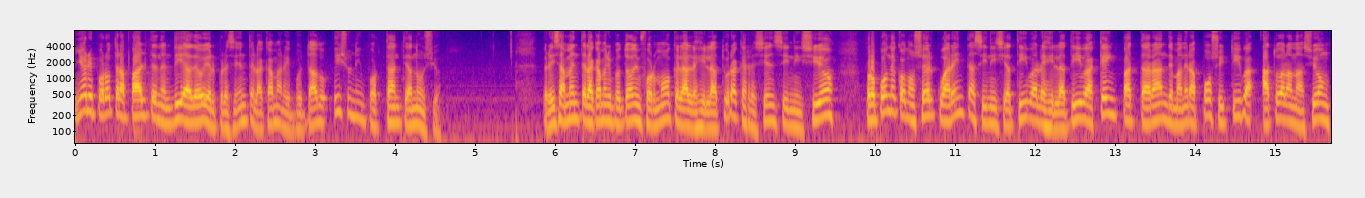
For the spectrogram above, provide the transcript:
Señores, por otra parte, en el día de hoy el presidente de la Cámara de Diputados hizo un importante anuncio. Precisamente la Cámara de Diputados informó que la legislatura que recién se inició propone conocer 40 iniciativas legislativas que impactarán de manera positiva a toda la nación,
